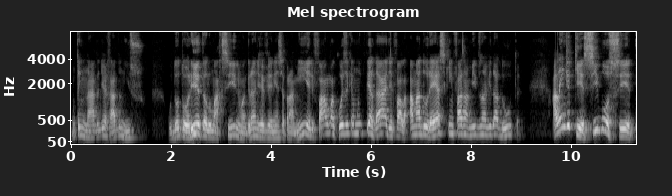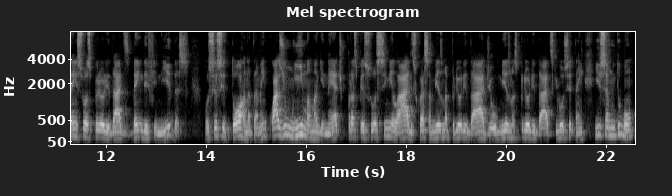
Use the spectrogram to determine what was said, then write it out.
não tem nada de errado nisso. O doutor Ítalo Marcílio, uma grande referência para mim, ele fala uma coisa que é muito verdade. Ele fala: amadurece quem faz amigos na vida adulta. Além de que, se você tem suas prioridades bem definidas, você se torna também quase um imã magnético para as pessoas similares com essa mesma prioridade ou mesmas prioridades que você tem. Isso é muito bom.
